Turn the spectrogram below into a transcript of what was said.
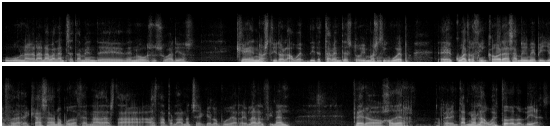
hubo una gran avalancha también de, de nuevos usuarios que nos tiró la web. Directamente estuvimos sin web eh, cuatro o cinco horas. A mí me pilló fuera de casa, no pude hacer nada hasta, hasta por la noche que lo pude arreglar al final. Pero joder, reventarnos la web todos los días.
